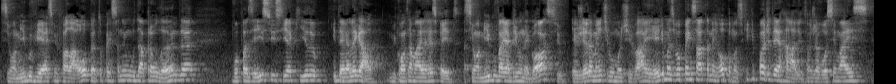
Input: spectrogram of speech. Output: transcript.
Se um amigo viesse me falar, opa, eu tô pensando em mudar pra Holanda, vou fazer isso, isso e aquilo, ideia é legal, me conta mais a respeito. Se um amigo vai abrir um negócio, eu geralmente vou motivar ele, mas vou pensar também, opa, mas o que, que pode dar errado? Então já vou ser mais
